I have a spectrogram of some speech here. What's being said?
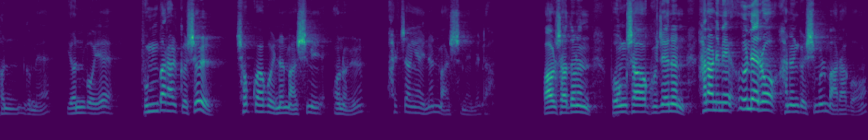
헌금의 연보에 분발할 것을 촉구하고 있는 말씀이 오늘 8장에 있는 말씀입니다. 바울 사도는 봉사와 구제는 하나님의 은혜로 하는 것임을 말하고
